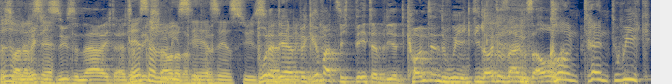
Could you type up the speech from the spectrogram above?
Das, ist war eine richtig sehr- süße Nachricht, Alter. Der ist ja wirklich sehr, sehr süß. Bruder, der Begriff hat sich etabliert. Content Week. Die Leute sagen es auch. Content Week.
